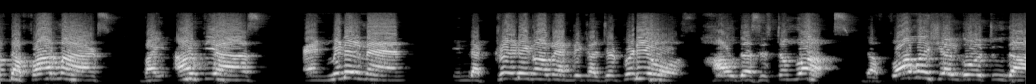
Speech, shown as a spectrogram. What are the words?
of the farmers by Arthias and middlemen in the trading of agriculture produce. How the system works. The farmer shall go to the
